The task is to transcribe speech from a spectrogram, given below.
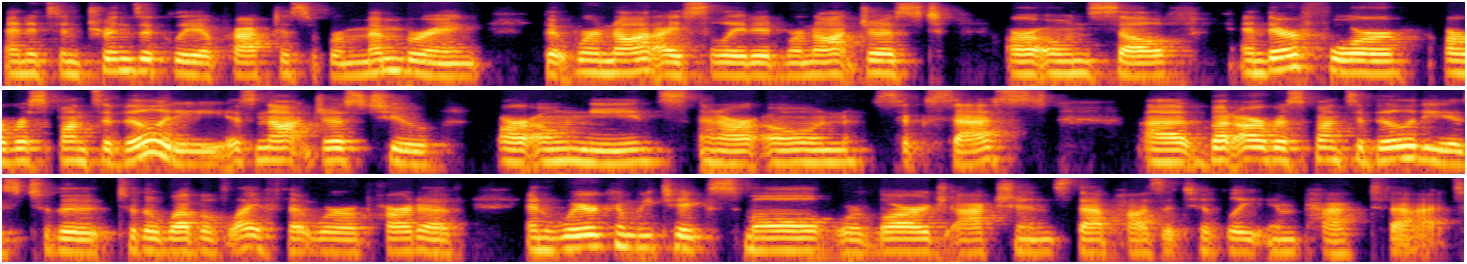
And it's intrinsically a practice of remembering that we're not isolated, we're not just our own self. And therefore, our responsibility is not just to our own needs and our own success, uh, but our responsibility is to the to the web of life that we're a part of. And where can we take small or large actions that positively impact that?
